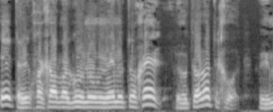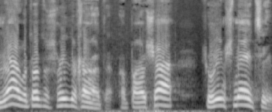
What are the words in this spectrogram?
אם תמיד חכם הגון הוא ממנו תאכל, ואותו לא תכרות. ואם לאו אותו תשחית וחרדת. הפרשה שורים שני עצים,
